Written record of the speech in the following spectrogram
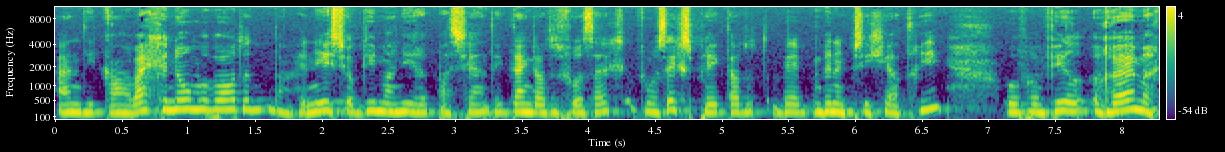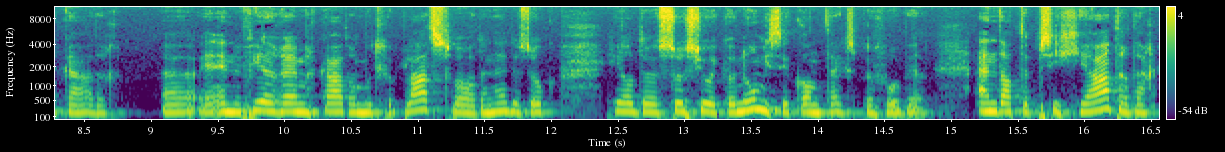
en die kan weggenomen worden, dan genees je op die manier een patiënt. Ik denk dat het voor zich, voor zich spreekt dat het bij, binnen psychiatrie over een veel ruimer kader, uh, in een veel ruimer kader moet geplaatst worden. Hè. Dus ook heel de socio-economische context bijvoorbeeld. En dat de psychiater daar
